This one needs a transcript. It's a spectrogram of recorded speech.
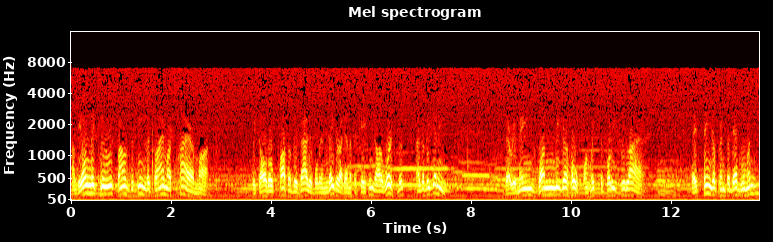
and the only clues found at the scene of the crime are tire marks, which, although possibly valuable in later identifications, are worthless as a beginning. There remains one meager hope on which the police rely. They fingerprint the dead woman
